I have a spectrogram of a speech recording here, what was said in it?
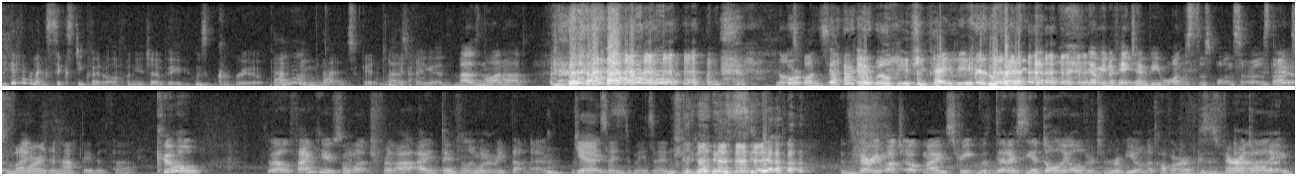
I think they were like 60 quid off on HMV. It was great. That, hmm, that's good. That's pretty good. That is not an ad. Not Or- sponsored. It will be if you pay me. yeah, I mean, if HMV wants to sponsor us, that's I'm fine. more than happy with that. Cool. Well, thank you so much for that. I definitely want to mm-hmm. read that now. Yeah, it sounds amazing. yeah. It's very much up my street. Was- Did I see a Dolly Alderton review on the cover? Because it's very Uh, Dolly.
